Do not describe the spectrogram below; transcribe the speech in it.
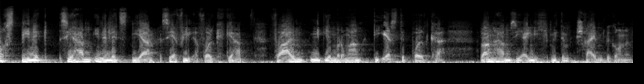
Horst Bienek, Sie haben in den letzten Jahren sehr viel Erfolg gehabt, vor allem mit Ihrem Roman Die erste Polka. Wann haben Sie eigentlich mit dem Schreiben begonnen?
